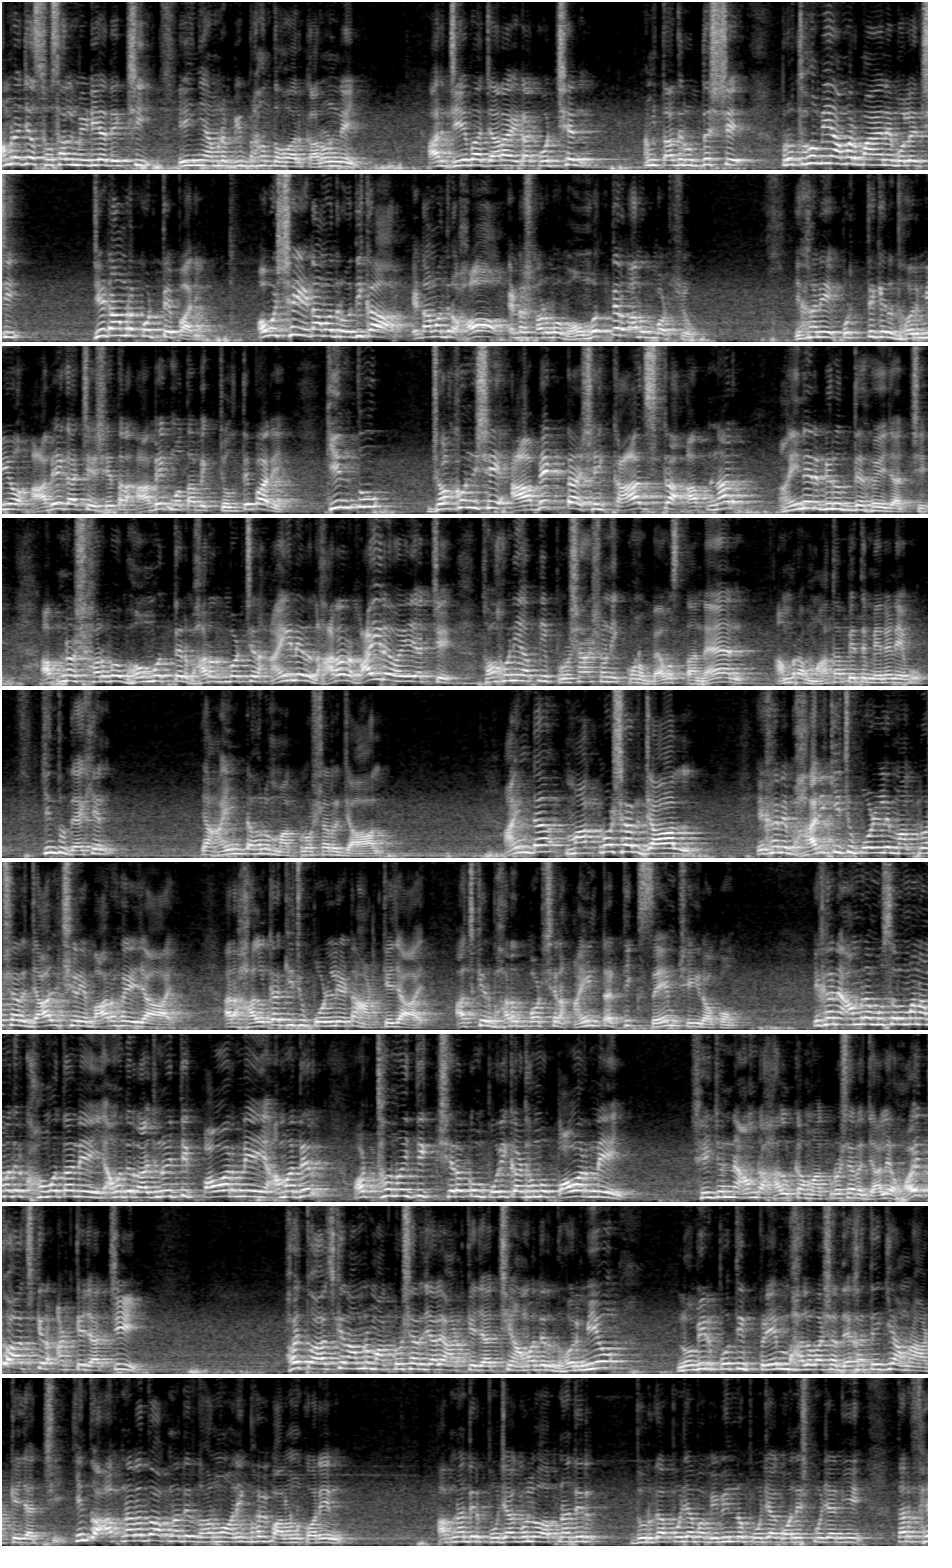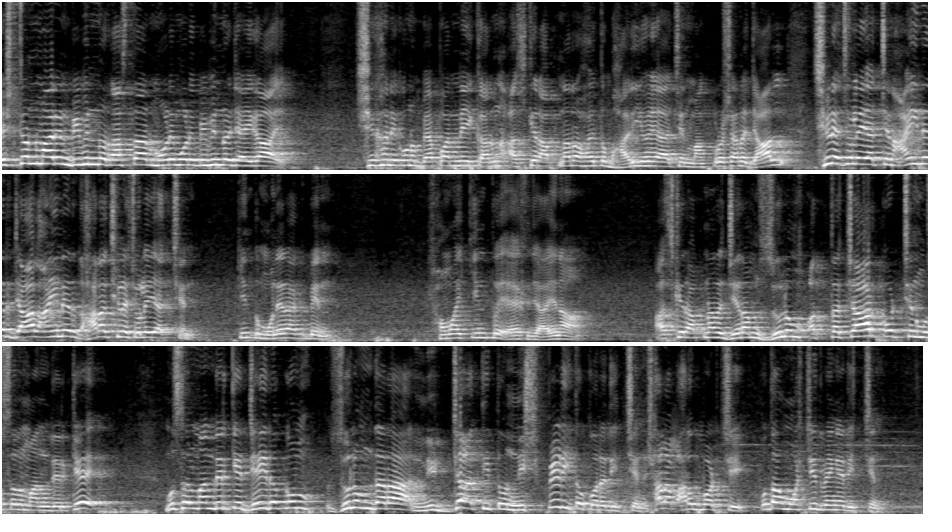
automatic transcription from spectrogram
আমরা যা সোশ্যাল মিডিয়া দেখছি, এই নিয়ে আমরা বিভ্রান্ত হওয়ার কারণ নেই। আর যে বা যারা এটা করছেন, আমি তাদের উদ্দেশ্যে প্রথমেই আমার মায়ানে বলেছি, যেটা আমরা করতে পারি। অবশ্যই এটা আমাদের অধিকার, এটা আমাদের হক, এটা সার্বভৌমত্বের ভারতবর্ষ। এখানে প্রত্যেকের ধর্মীয় আবেগ আছে, সে তার আবেগ মোতাবেক চলতে পারে। কিন্তু যখন সেই আবেগটা, সেই কাজটা আপনার আইনের বিরুদ্ধে হয়ে যাচ্ছে, আপনার সার্বভৌমত্বের ভারতবর্ষের আইনের ধারার বাইরে হয়ে যাচ্ছে, তখনই আপনি প্রশাসনিক কোনো ব্যবস্থা নেন, আমরা মাথা পেতে মেনে নেব। কিন্তু দেখেন, এ আইনটা হলো মাকড়সার জাল। আইনটা মাকড়সার জাল। এখানে ভারী কিছু পড়লে মাকড়সার জাল ছিঁড়ে বার হয়ে যায়, আর হালকা কিছু পড়লে এটা আটকে যায়। আজকের ভারতবর্ষের আইনটা ঠিক সেম সেই রকম। এখানে আমরা মুসলমান, আমাদের ক্ষমতা নেই, আমাদের রাজনৈতিক পাওয়ার নেই, আমাদের অর্থনৈতিক সেরকম পরিকাঠামো পাওয়ার নেই। সেই জন্য আমরা হালকা মাকড়সার জালে হয়তো আজকের আটকে যাচ্ছি। হয়তো আজকের আমরা মাকড়সার জালে আটকে যাচ্ছি, আমাদের ধর্মীয় নবীর প্রতি প্রেম, ভালোবাসা দেখাতে গিয়ে আমরা আটকে যাচ্ছি। কিন্তু আপনারা তো আপনাদের ধর্ম অনেকভাবে পালন করেন। আপনাদের পূজাগুলো, আপনাদের দুর্গা পূজা বা বিভিন্ন পূজা, গণেশ পূজা নিয়ে তার ফেস্টন মারেন বিভিন্ন রাস্তার মোড়ে মোড়ে বিভিন্ন জায়গায়। সেখানে কোনো ব্যাপার নেই, কারণ আজকের আপনারা হয়তো ভারী হয়ে আছেন মাকড়সার জাল ছিঁড়ে চলে যাচ্ছেন, আইনের জাল, আইনের ধারা ছিঁড়ে চলে যাচ্ছেন। কিন্তু মনে রাখবেন, সময় কিন্তু এক যায় না। আজকের আপনারা যেরাম জুলুম অত্যাচার করছেন মুসলমানদেরকে মুসলমানদেরকে যেই রকম জুলুম দ্বারা নির্যাতিত, নিষ্পীড়িত করে দিচ্ছেন, সারা ভারতবর্ষে কোথাও মসজিদ ভেঙে দিচ্ছেন,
